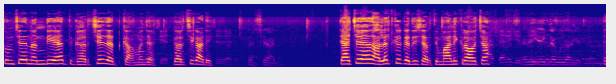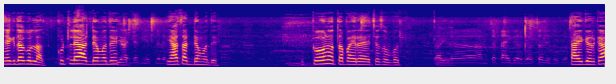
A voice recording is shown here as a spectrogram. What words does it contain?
तुमचे नंदी आहेत घरचेच आहेत का? म्हणजे घरची गाडी? त्याचे झालेत का कधी शर्ती? माणिकरावच्या एकदा गुलाल घेतले. एकदा गुलाल. कुठल्या अड्ड्यामध्ये? याच. अड्ड्यामध्ये. कोण होता पायरा याच्यासोबत? आमचा टायगर का?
